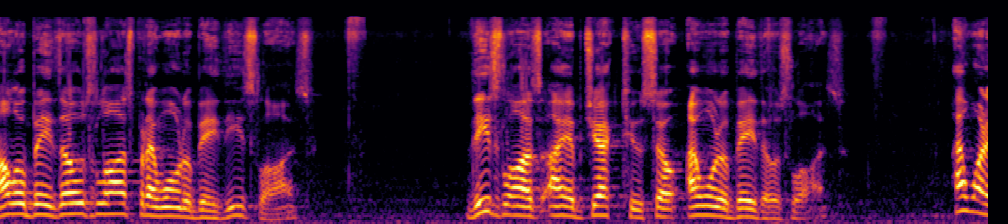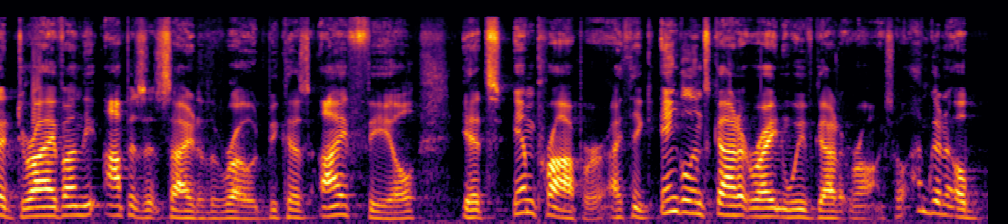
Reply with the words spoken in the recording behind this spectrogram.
I'll obey those laws, but I won't obey these laws. These laws I object to, so I won't obey those laws. I want to drive on the opposite side of the road because I feel it's improper. I think England's got it right and we've got it wrong. So I'm going to ob-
